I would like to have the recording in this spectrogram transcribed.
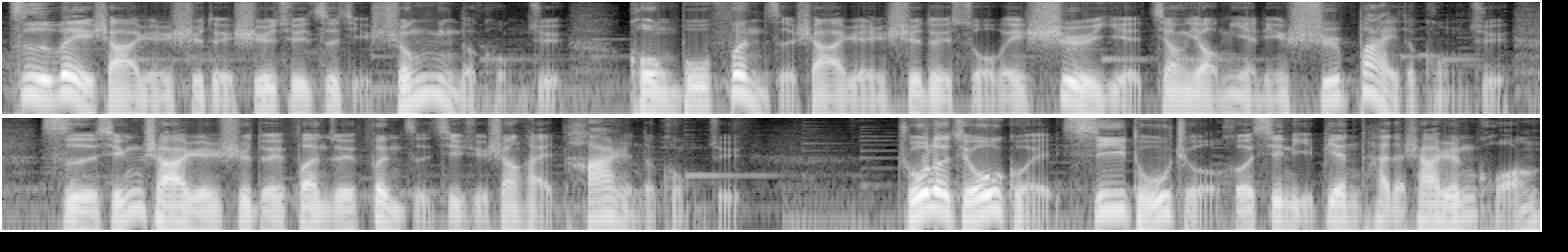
自卫杀人是对失去自己生命的恐惧，恐怖分子杀人是对所谓事业将要面临失败的恐惧，死刑杀人是对犯罪分子继续伤害他人的恐惧。除了酒鬼、吸毒者和心理变态的杀人狂，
